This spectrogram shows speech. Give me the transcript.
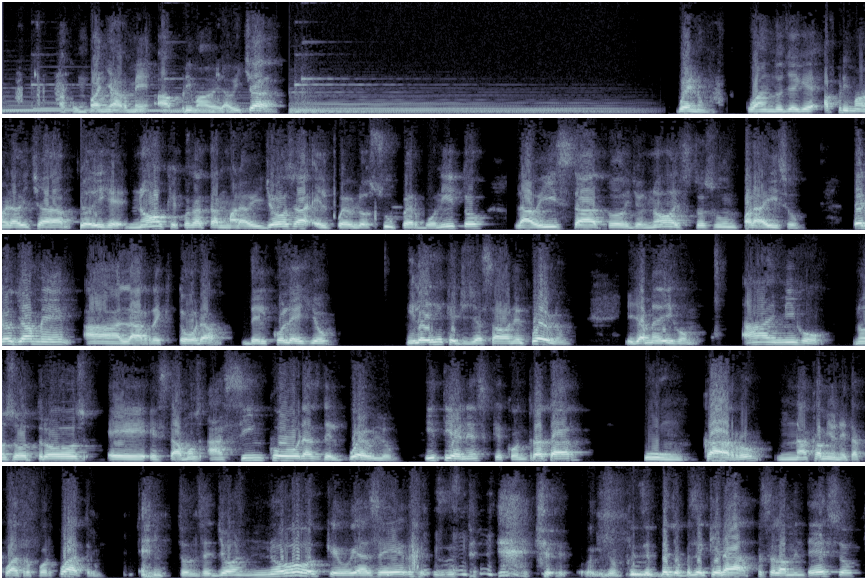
acompañarme a Primavera Bichada. Bueno, cuando llegué a Primavera Bichada, yo dije, no, qué cosa tan maravillosa, el pueblo súper bonito, la vista, todo. yo, no, esto es un paraíso. Pero llamé a la rectora del colegio y le dije que yo ya estaba en el pueblo. Y ella me dijo, ay, mijo, nosotros eh, estamos a cinco horas del pueblo y tienes que contratar un carro, una camioneta 4x4. Entonces yo, no, ¿qué voy a hacer? yo, pensé, pues, yo pensé que era pues, solamente eso.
